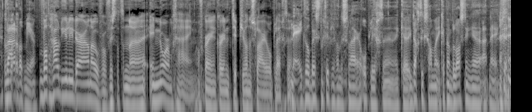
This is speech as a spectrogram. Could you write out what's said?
Het waren wat meer. Wat houden jullie daaraan over? Of is dat een eh, enorm geheim? Of kan je, kan je een tipje van de sluier opleggen? Nee, ik wil best een tipje van de sluier oplichten. Ik, eh, ik dacht, ik, zal me, ik heb mijn belasting... eh, ah, nee, ik, ik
